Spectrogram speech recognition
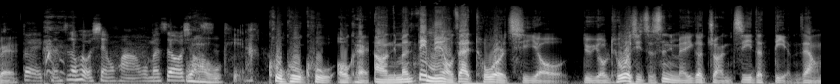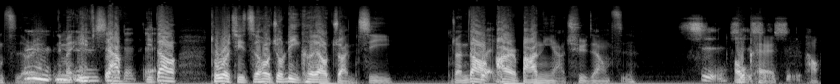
哎、对，可能真的会有鲜花，我们只有哇哦小磁铁。酷酷酷，OK 啊、你们并没有在土耳其有旅游，土耳其只是你们一个转机的点这样子而已。嗯你们一下、一到土耳其之后，就立刻要转机，转到阿尔巴尼亚去这样子。是是 OK，是是，好，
